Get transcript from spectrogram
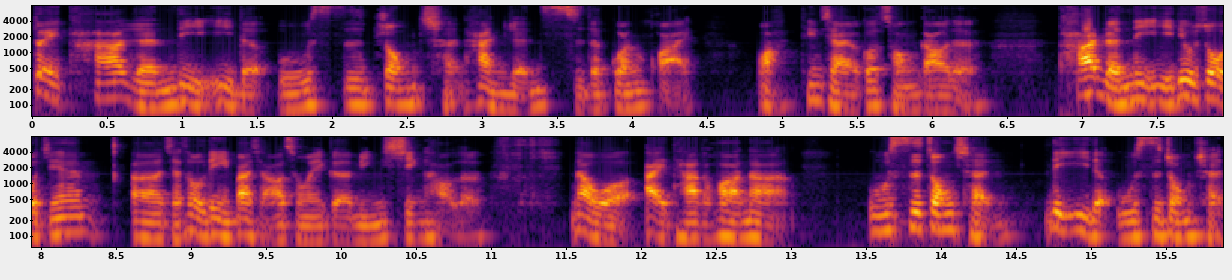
对他人利益的无私忠诚和仁慈的关怀，哇，听起来有够崇高的。他人利益，例如说，我今天呃，假设我另一半想要成为一个明星，好了，那我爱他的话，那无私忠诚，利益的无私忠诚，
